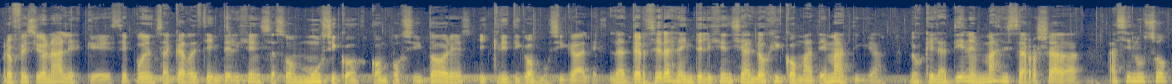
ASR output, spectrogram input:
Profesionales que se pueden sacar de esta inteligencia son músicos, compositores y críticos musicales. La tercera es la inteligencia lógico-matemática. Los que la tienen más desarrollada hacen uso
